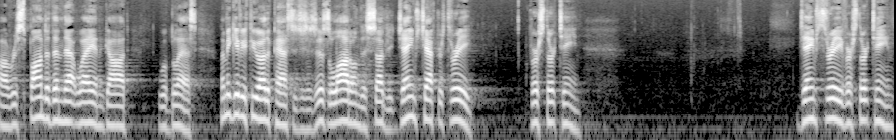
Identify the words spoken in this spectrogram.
Uh, respond to them that way, and God will bless. Let me give you a few other passages. There's a lot on this subject. James chapter 3, verse 13. James 3, verse 13.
